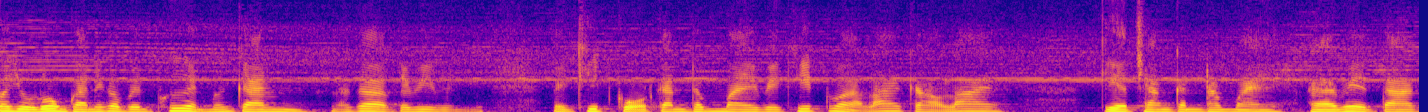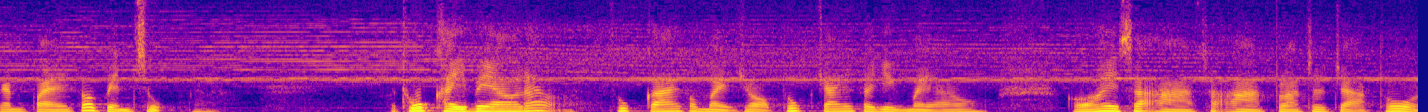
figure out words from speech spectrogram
มาอยู่ร่วมกันนี่ก็เป็นเพื่อนเหมือนกัน แล้วก็จะมี ไปคิดโกรธกันทำไม ไปคิดว่าร้ายกล่าวร้าย เกลียดชังกันทำไม แผ่เมตตากันไปก็เป็นสุข ทุกข์ใครไม่เอาแล้ว ทุกกายก็ไม่ชอบ ทุกใจก็ยิ่งไม่เอา ขอให้สะอาดสะอาดปราศจากโทษ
